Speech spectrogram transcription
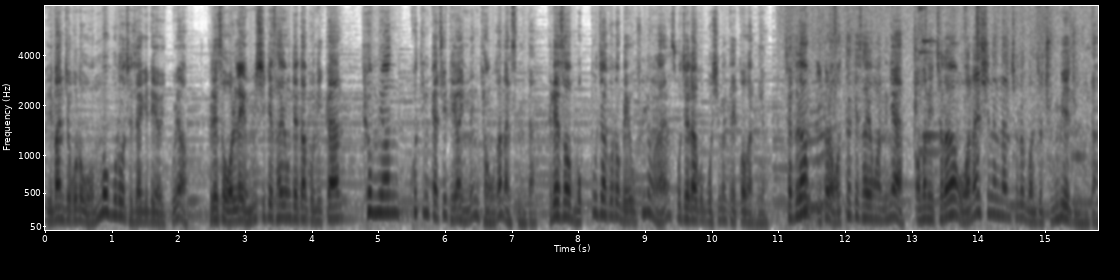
일반적으로 원목으로 제작이 되어 있고요. 그래서 원래 음식에 사용되다 보니까 표면 코팅까지 되어 있는 경우가 많습니다. 그래서 목부작으로 매우 훌륭한 소재라고 보시면 될 것 같네요. 자 그럼 이걸 어떻게 사용하느냐? 어머니처럼 원하시는 난초를 먼저 준비해 줍니다.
